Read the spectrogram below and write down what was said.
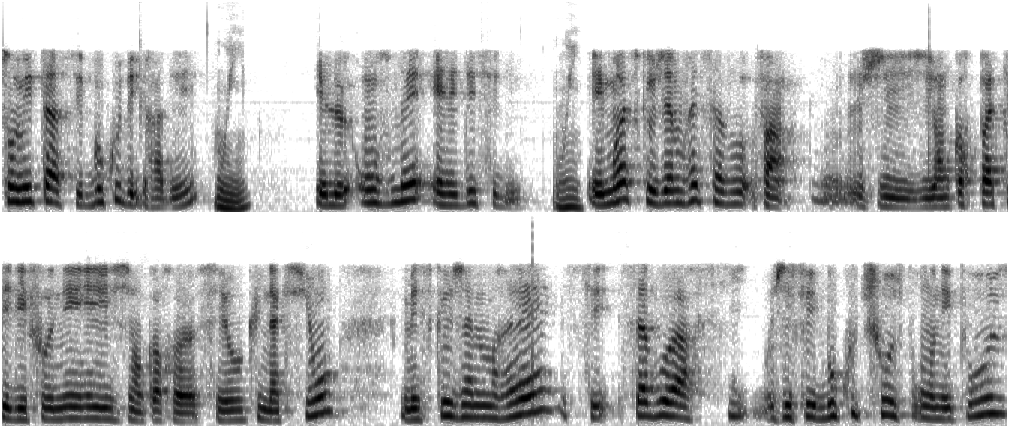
Son état s'est beaucoup dégradé. Oui. Et le 11 mai, elle est décédée. Oui. Et moi, ce que j'aimerais savoir, enfin, j'ai encore pas téléphoné, j'ai encore euh, fait aucune action, mais ce que j'aimerais, c'est savoir si j'ai fait beaucoup de choses pour mon épouse.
